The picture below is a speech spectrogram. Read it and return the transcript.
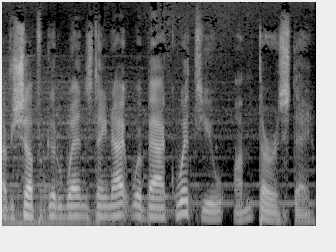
Have yourself a good Wednesday night. We're back with you on Thursday.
